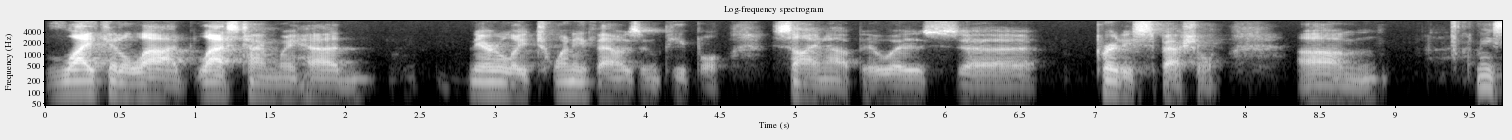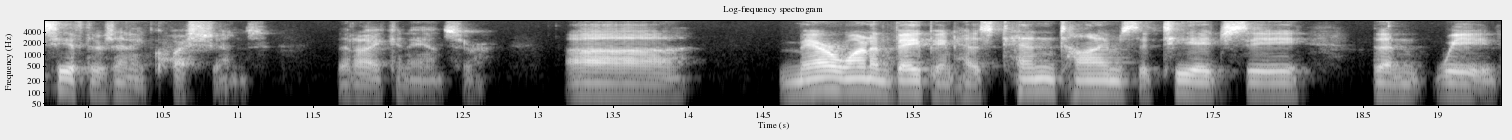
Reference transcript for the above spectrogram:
like it a lot. Last time we had nearly 20,000 people sign up. It was uh, pretty special. Um, let me see if there's any questions that I can answer. Uh, marijuana vaping has 10 times the THC than weed.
